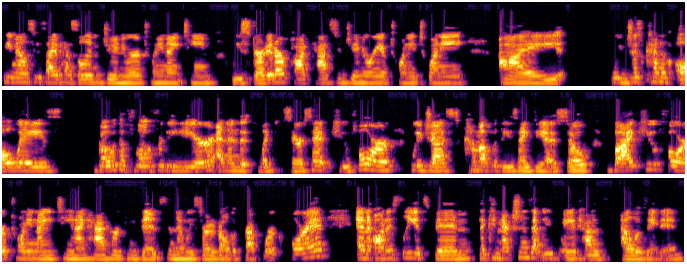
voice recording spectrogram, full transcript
Females Who Side Hustle in January of 2019. We started our podcast in January of 2020. I we just kind of always go with the flow for the year and then the like Sarah said Q4 we just come up with these ideas. So by Q4 of 2019 I had her convinced and then we started all the prep work for it and honestly it's been the connections that we've made has elevated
